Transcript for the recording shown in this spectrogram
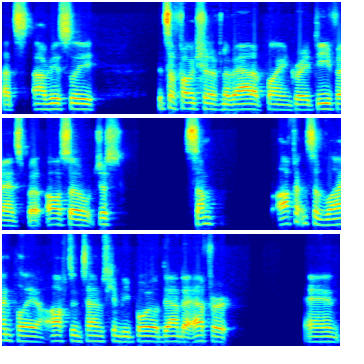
that's obviously it's a function of Nevada playing great defense, but also just some offensive line play oftentimes can be boiled down to effort. And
